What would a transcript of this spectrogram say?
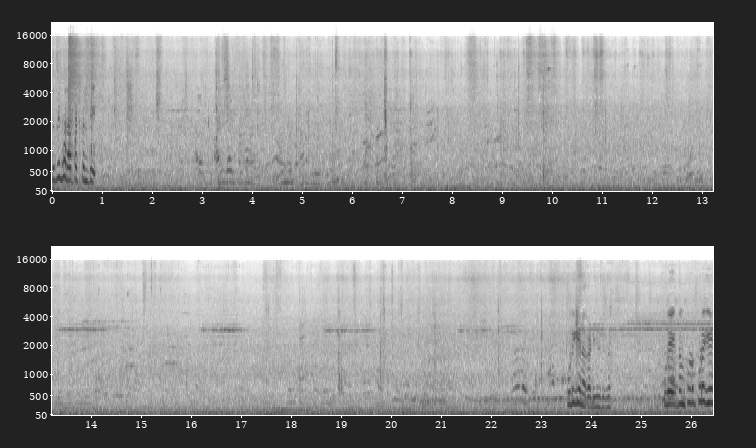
तुम्ही धरा पटकन ते. पुढे घे ना गाडी तिथं पुढे एकदम पुढं पुढे घे.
